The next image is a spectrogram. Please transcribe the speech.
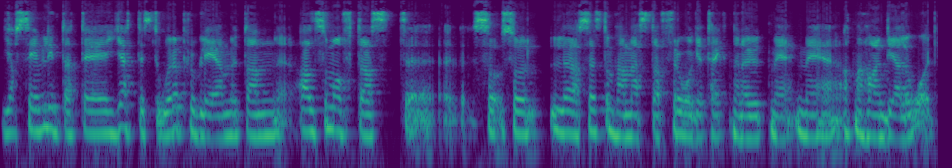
Jag ser väl inte att det är jättestora problem utan allt som oftast eh, så, så löses de här mesta frågetecknen ut med, med att man har en dialog.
